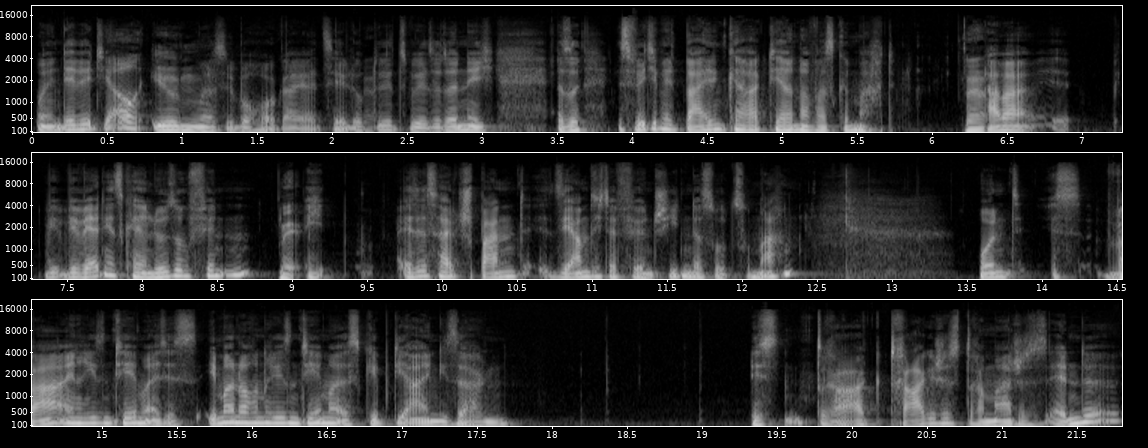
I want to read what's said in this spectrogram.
und in der wird ja auch irgendwas über Hawkeye erzählt, ob ja. du jetzt willst oder nicht. Also es wird ja mit beiden Charakteren noch was gemacht. Ja. Aber äh, wir, wir, werden jetzt keine Lösung finden. Nee. Ich, es ist halt spannend, sie haben sich dafür entschieden, das so zu machen. Und es war ein Riesenthema, es ist immer noch ein Riesenthema. Es gibt die einen, die sagen, ist ein tra tragisches, dramatisches Ende,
